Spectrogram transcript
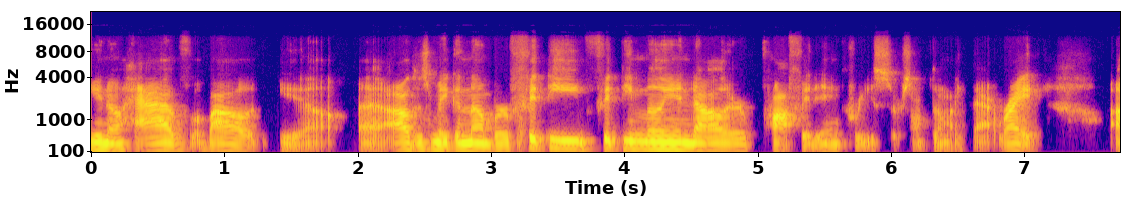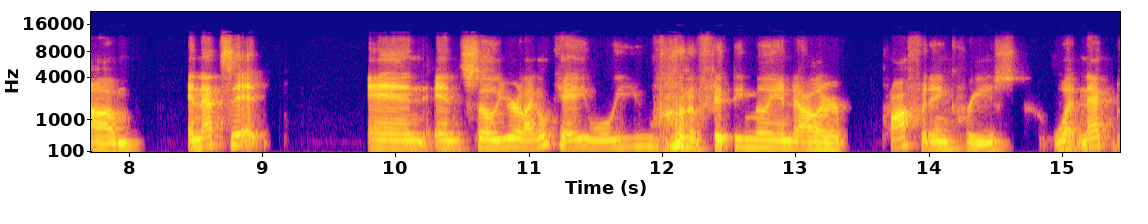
you know, have about, you know, uh, I'll just make a number, 50, 50 million dollar profit increase or something like that, right? Um, and that's it. And and so you're like, okay, well, you want a 50 million dollar profit increase. What next?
